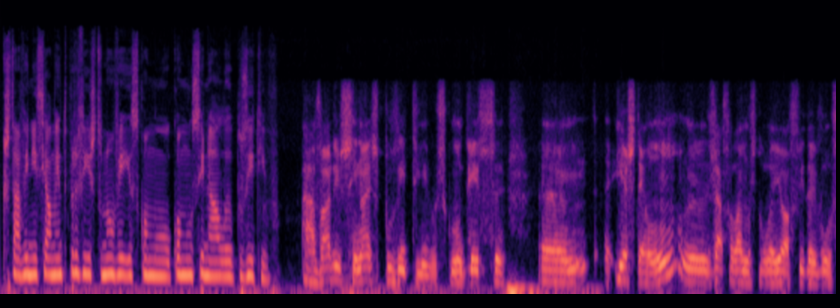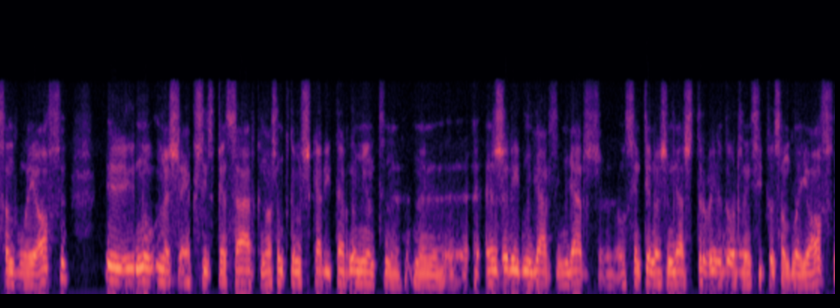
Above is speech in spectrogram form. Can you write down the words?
que estava inicialmente previsto. Não vê isso como, como um sinal positivo? Há vários sinais positivos. Como disse, este é um, eh, já falámos do layoff e da evolução do layoff, eh, mas é preciso pensar que nós não podemos ficar eternamente na, na, a gerir milhares e milhares ou centenas de milhares de trabalhadores em situação de layoff.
